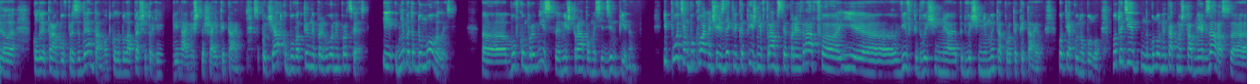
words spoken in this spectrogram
Е, Коли Трамп був президентом, от коли була перша торгівельна війна між США і Китаєм, спочатку був активний переговорний процес, і нібито домовились. Е, Був компроміс між Трампом і Сі Цзіньпіном. І потім, буквально через декілька тижнів, Трамп все переграв е, і е, вів підвищення підвищення мита проти Китаю. От як воно було. Ну тоді було не так масштабно, як зараз. Е,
